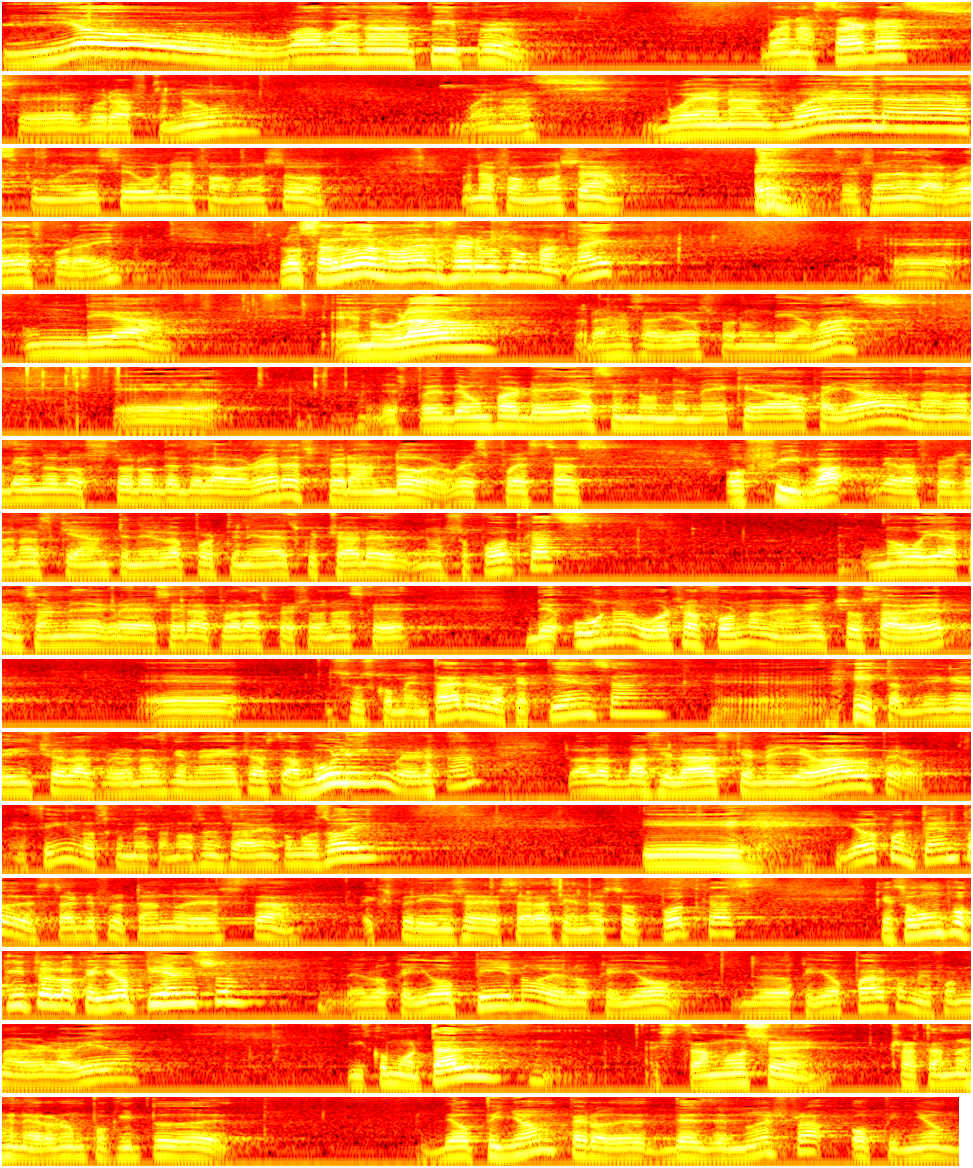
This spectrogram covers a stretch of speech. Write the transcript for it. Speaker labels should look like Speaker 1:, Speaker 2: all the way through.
Speaker 1: Yo, what going on, people? Buenas tardes, eh, good afternoon, buenas, buenas, buenas, como dice una famoso, una famosa persona en las redes por ahí. Los saluda Noel Ferguson McKnight. Eh, un día eh, nublado, gracias a Dios por un día más. Después de un par de días en donde me he quedado callado, nada más viendo los toros desde la barrera, esperando respuestas o feedback de las personas que han tenido la oportunidad de escuchar el- nuestro podcast. No voy a cansarme de agradecer a todas las personas que de una u otra forma me han hecho saber eh, sus comentarios, lo que piensan. eh, y también he dicho a las personas que me han hecho hasta bullying, ¿verdad? Todas las vaciladas que me he llevado, pero en fin, los que me conocen saben cómo soy. Y yo contento de estar disfrutando de esta experiencia de estar haciendo estos podcasts, que son un poquito de lo que yo pienso, de lo que yo opino, de lo que yo, de lo que yo palpo, mi forma de ver la vida. Y como tal, estamos eh, tratando de generar un poquito de, de opinión, pero de- desde nuestra opinión,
